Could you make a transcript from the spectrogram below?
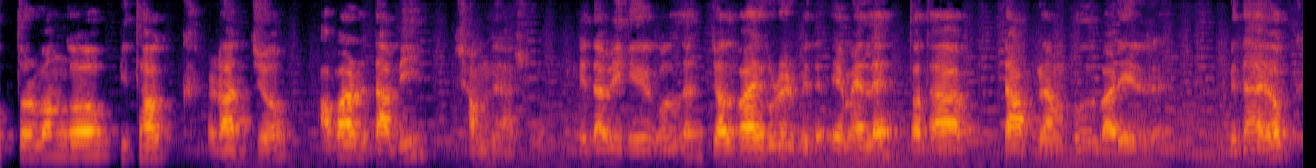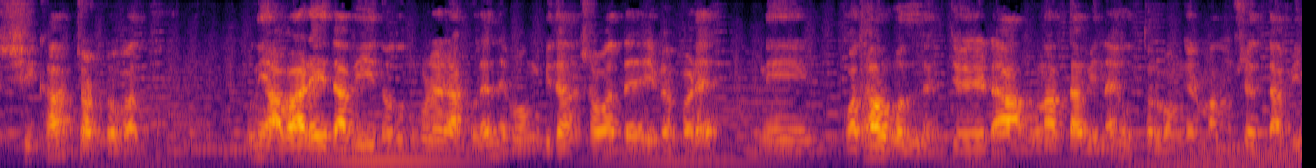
উত্তরবঙ্গ পৃথক রাজ্য। আবার দাবি সামনে আসলো। এই দাবি কে করলেন? জলপাইগুড়ির এমএলএ তথা ডাবগ্রাম ফুলবাড়ির বিধায়ক শিখা চট্টোপাধ্যায়। উনি আবার এই দাবি নতুন করে রাখলেন এবং বিধানসভাতে এই ব্যাপারে উনি কথাও বললেন যে এটা ওনার দাবি নয়, উত্তরবঙ্গের মানুষের দাবি।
